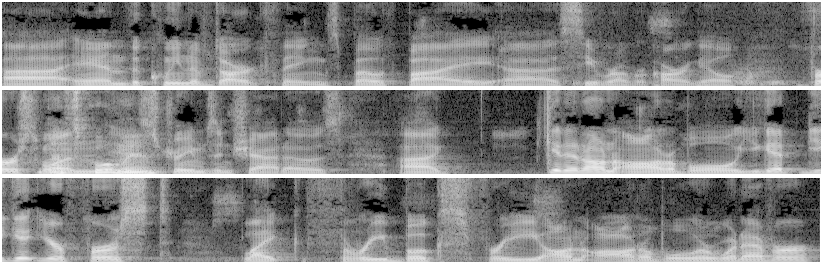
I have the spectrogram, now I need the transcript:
uh, and The Queen of Dark Things, both by uh, C. Robert Cargill. First one cool, is man. Dreams and Shadows. Uh, get it on Audible. You get you get your first like three books free on Audible or whatever.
